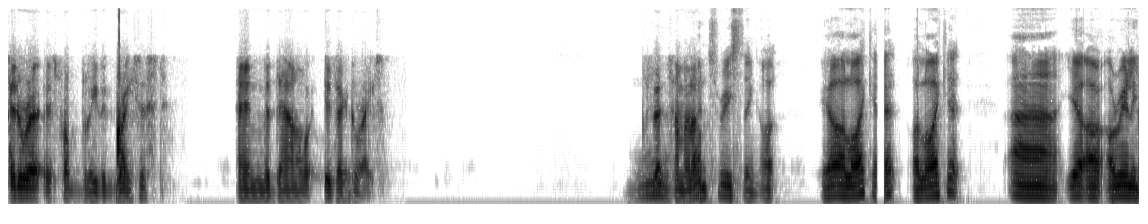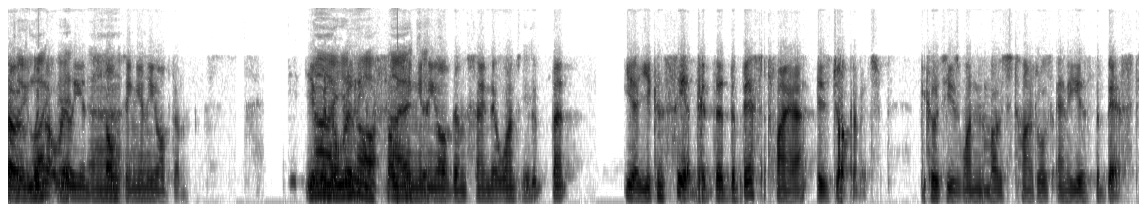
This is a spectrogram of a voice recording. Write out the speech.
Federer is probably the greatest, and Nadal is a great. Does that sum it up? Interesting. I, yeah, I like it. I like it. Uh, yeah, I, I really so do. Like it. We're not really that. insulting uh, any of them. Yeah, no, we're not really not. insulting No, any it's of them, saying that one's but yeah, you can see it. The, the, the best player is Djokovic because he's won the most titles and he is the best,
